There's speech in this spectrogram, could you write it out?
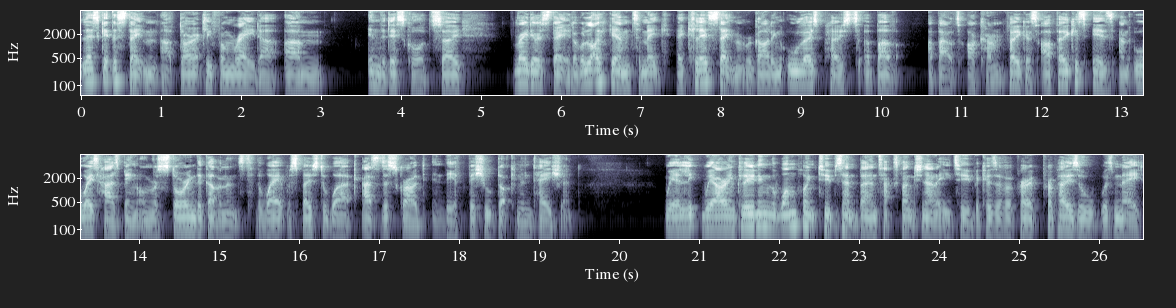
let's get the statement up directly from Raider um, in the Discord. So Has stated, I would like again to make a clear statement regarding all those posts above about our current focus. Our focus is and always has been on restoring the governance to the way it was supposed to work as described in the official documentation. We are, we are including the 1.2% burn tax functionality too because of a pro proposal was made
